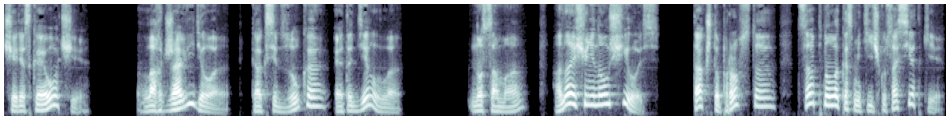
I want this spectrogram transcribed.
через Кэочи. Лахджа видела, как Сидзука это делала. Но сама она еще не научилась, так что просто цапнула косметичку соседки.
